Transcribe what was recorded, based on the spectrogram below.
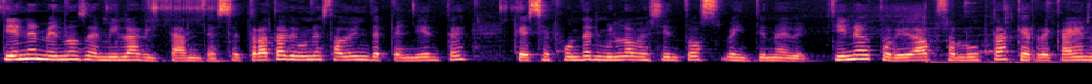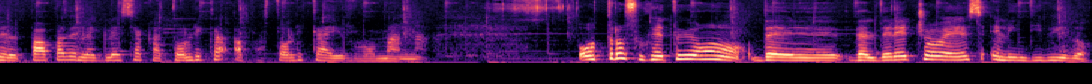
Tiene menos de mil habitantes. Se trata de un estado independiente que se funda en 1929. Tiene autoridad absoluta que recae en el Papa de la Iglesia Católica, Apostólica y Romana. Otro sujeto del derecho es el individuo.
